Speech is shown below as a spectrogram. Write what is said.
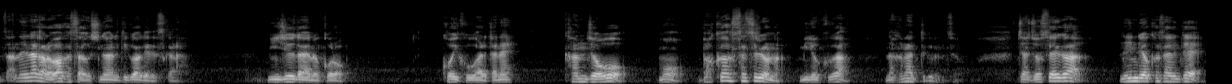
残念ながら若さは失われていくわけですから。20代の頃恋焦がれたね。感情をもう爆発させるような魅力がなくなってくるんですよ。じゃあ女性が年齢を重ねて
